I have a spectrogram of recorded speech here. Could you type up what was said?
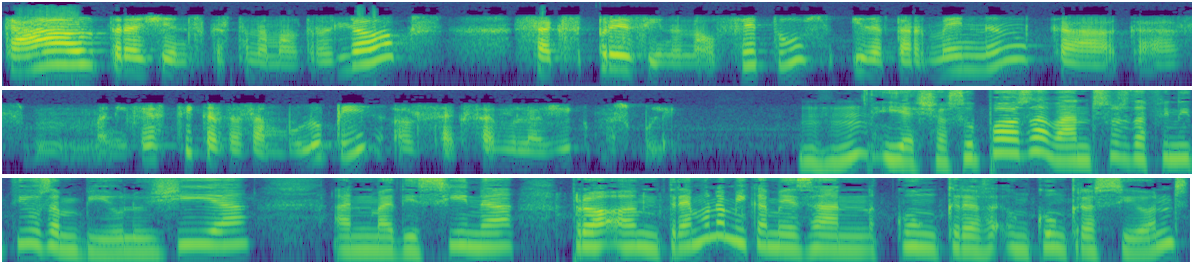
que altres gens que estan en altres llocs s'expressin en el fetus i determinen que, que es manifesti, que es desenvolupi el sexe biològic masculí. Uh -huh. I això suposa avanços definitius en biologia, en medicina, però entrem una mica més en, concre en concrecions.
